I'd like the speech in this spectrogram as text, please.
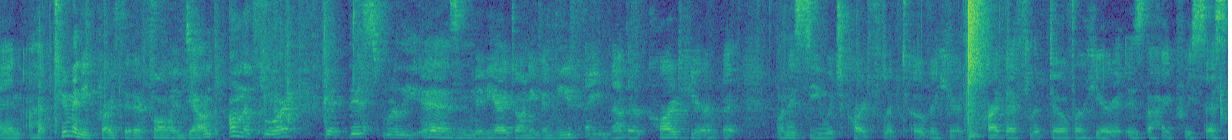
And I have too many cards that are falling down on the floor. But this really is, and maybe I don't even need another card here, but I want to see which card flipped over here. The card that flipped over here is the High Priestess.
